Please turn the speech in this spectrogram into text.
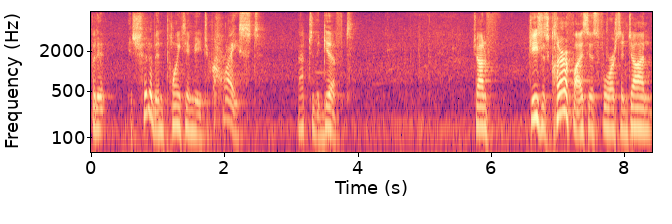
but it, it should have been pointing me to Christ, not to the gift. John, Jesus clarifies this for us in John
